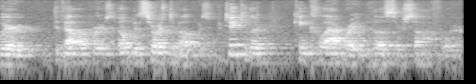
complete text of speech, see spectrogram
where developers, open source developers in particular, can collaborate and host their software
